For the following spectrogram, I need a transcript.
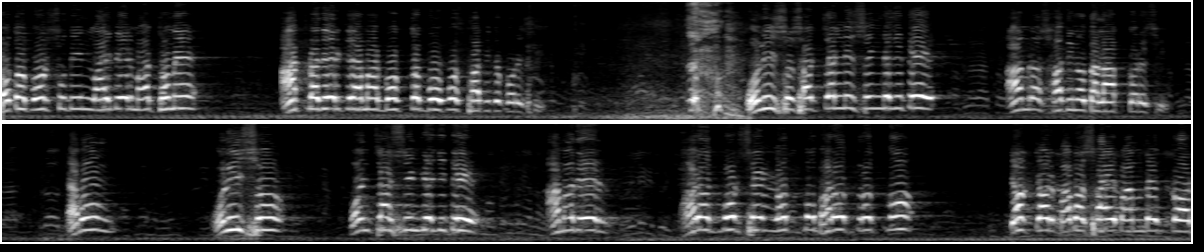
গত পরশুদিন লাইভের মাধ্যমে আপনাদেরকে আমার বক্তব্য উপস্থাপিত করেছি। উনিশশো সাতচল্লিশ ইংরেজিতে আমরা স্বাধীনতা লাভ করেছি। এবং উনিশশো পঞ্চাশ ইংরেজিতে আমাদের ভারতবর্ষের রত্ন, ভারত রত্ন ডক্টর বাবা সাহেব আম্বেদকর,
